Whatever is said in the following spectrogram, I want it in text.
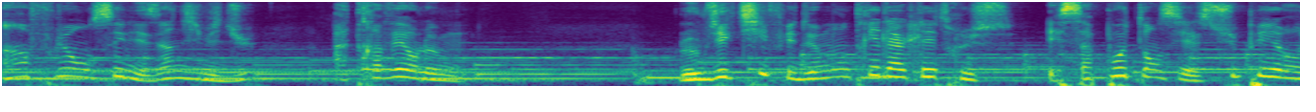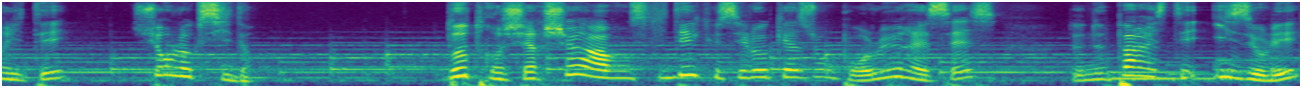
influencer les individus à travers le monde. L'objectif est de montrer l'athlète russe et sa potentielle supériorité sur l'Occident. D'autres chercheurs avancent l'idée que c'est l'occasion pour l'URSS de ne pas rester isolé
